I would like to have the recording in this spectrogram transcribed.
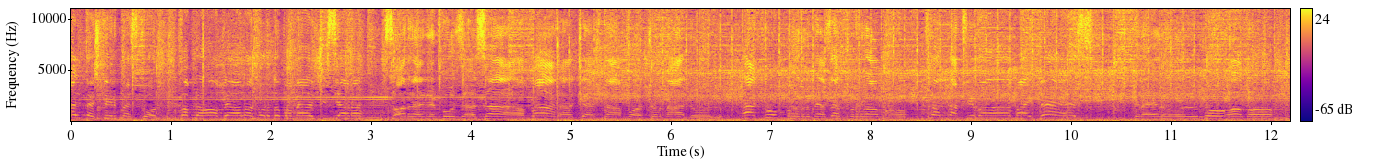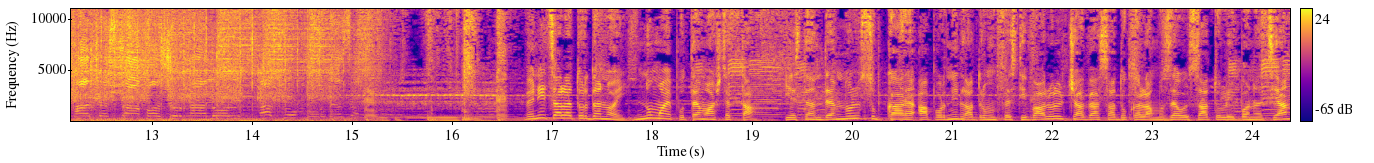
alte știri pe scurt Vă plouă pe ala cur după mea și seara Soarele refuză să apară Acesta a fost jurnalul. Acum urmează promo Dați-vă mai des. Creierul cu obo Acesta a fost jurnalul. Acum urmează Veniți alături de noi, nu mai putem aștepta. Este îndemnul sub care a pornit la drum festivalul ce avea să aducă la Muzeul Satului Bănățean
